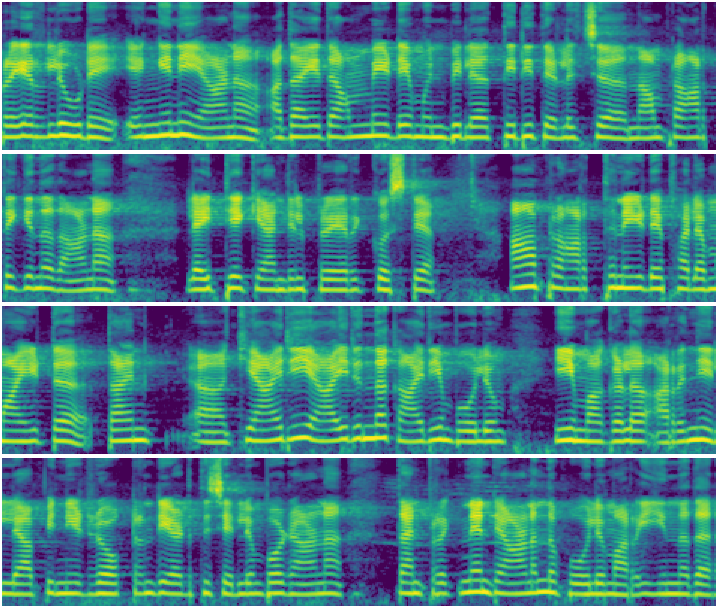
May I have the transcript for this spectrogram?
പ്രെയറിലൂടെ എങ്ങനെയാണ് അതായത് അമ്മയുടെ മുൻപിൽ തിരി തെളിച്ച് നാം പ്രാർത്ഥിക്കുന്നതാണ് light a candle prayer request. ആ പ്രാർത്ഥനയുടെ ഫലമായിട്ട് താൻ ക്യാരി ആയിരുന്ന കാര്യം പോലും ഈ മകൾ അറിഞ്ഞില്ല. പിന്നീട് ഡോക്ടറിന്റെ അടുത്ത് ചെല്ലുമ്പോഴാണ് താൻ പ്രഗ്നന്റ് ആണെന്ന് പോലും അറിയുന്നത്.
